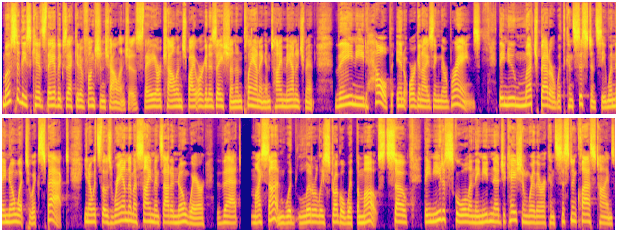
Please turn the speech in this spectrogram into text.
most of these kids, they have executive function challenges. They are challenged by organization and planning and time management. They need help in organizing their brains. They knew much better with consistency when they know what to expect. You know, it's those random assignments out of nowhere that my son would literally struggle with the most. So they need a school and they need an education where there are consistent class times.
